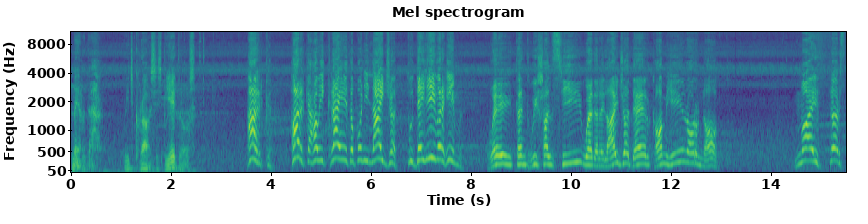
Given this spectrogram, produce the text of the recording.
Merda. Which cross is Pietro's? Hark! Hark how he crieth upon Elijah to deliver him! Wait, and we shall see whether Elijah dare come here or not. My thirst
